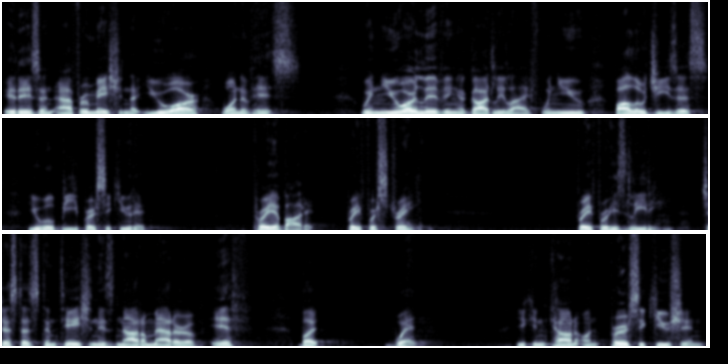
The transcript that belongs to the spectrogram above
It is an affirmation that you are one of his. When you are living a godly life, when you follow Jesus, you will be persecuted. Pray about it. Pray for strength. Pray for his leading. Just as temptation is not a matter of if, but when. You can count on persecution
